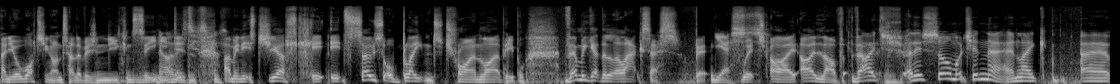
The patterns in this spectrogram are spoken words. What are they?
and you're watching on television and you can see No, he didn't. I mean, it's just it, it's so sort of blatant to try and lie at people. Then we get the little access bit, Yes. which I I love. That I, there's so much in there, and like uh,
